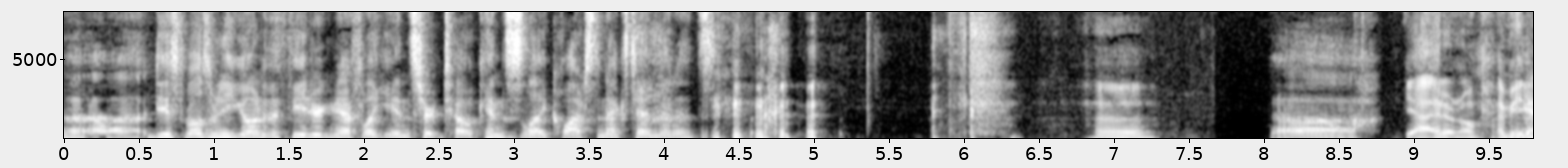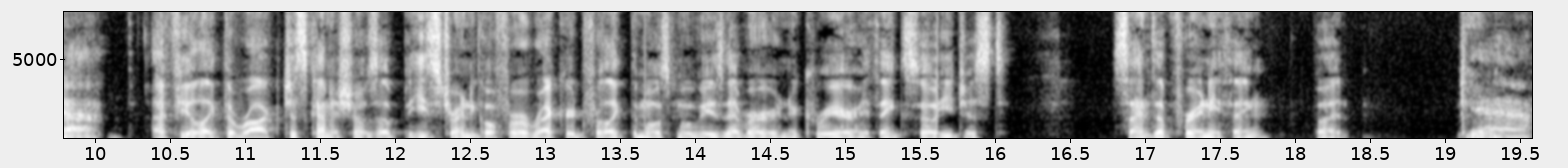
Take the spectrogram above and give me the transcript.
Uh, do you suppose when you go into the theater, you're gonna have to like insert tokens, like watch the next ten minutes? Uh, Uh, yeah, I don't know. I mean, yeah, I feel like The Rock just kind of shows up. He's trying to go for a record for like the most movies ever in a career, I think. So he just signs up for anything. But yeah.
